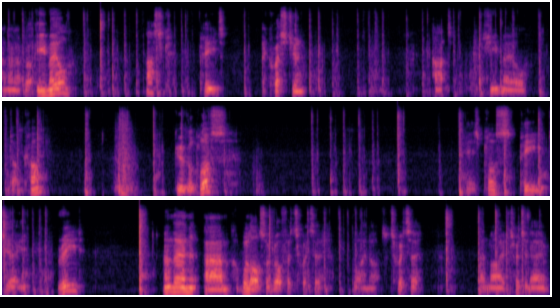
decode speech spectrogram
and then I've got email, ask Pete a question at gmail.com. Google Plus is plus PJ Read. And then um, we'll also go for Twitter. Why not? Twitter and my Twitter name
